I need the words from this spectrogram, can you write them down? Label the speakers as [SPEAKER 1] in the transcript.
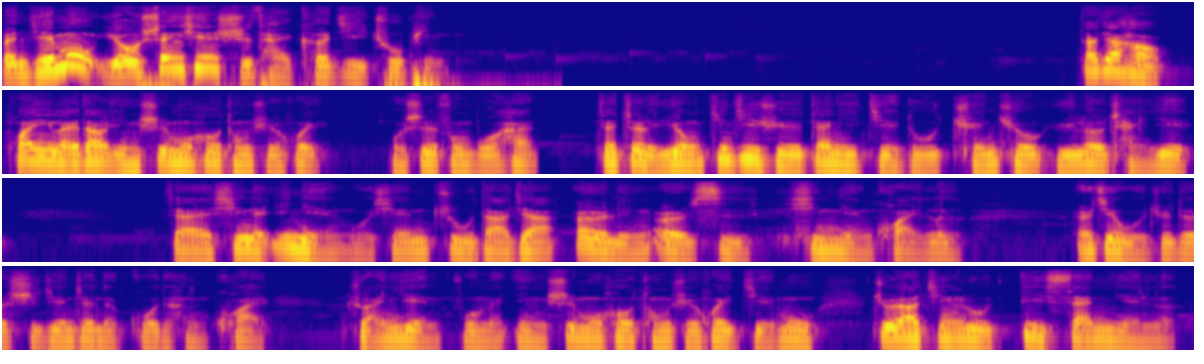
[SPEAKER 1] 本节目由生鲜食材科技出品。大家好，欢迎来到影视幕后同学会，我是冯博翰，在这里用经济学带你解读全球娱乐产业。在新的一年，我先祝大家二零二四新年快乐！而且我觉得时间真的过得很快，转眼我们影视幕后同学会节目就要进入第三年了。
